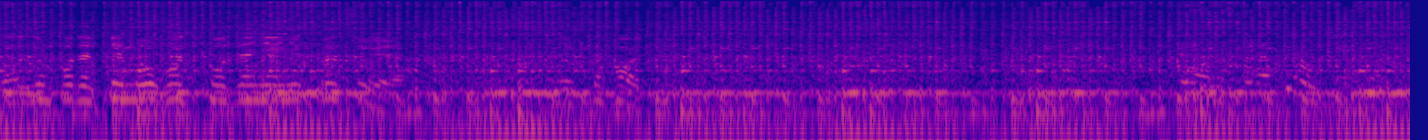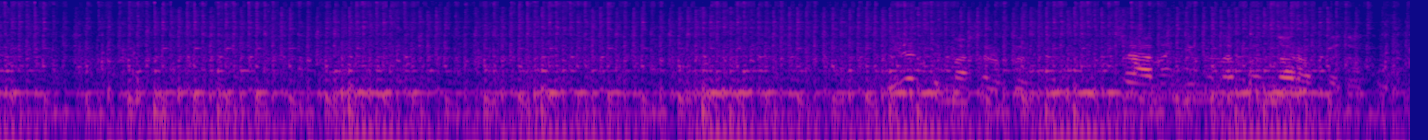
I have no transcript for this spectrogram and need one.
Zaraz mu podepniemy układ chłodzenia i nie pracuje. Nie chce chodzić. Coraz trudniej. Ile ty masz roków? Trzeba będzie mu na pewno ropę dokupić.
